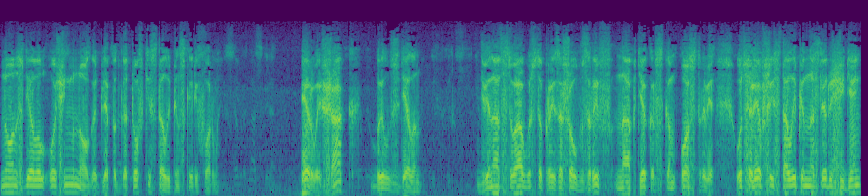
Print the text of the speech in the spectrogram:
но он сделал очень много для подготовки Столыпинской реформы. Первый шаг был сделан. 12 августа произошел взрыв на Аптекарском острове. Уцелевший Столыпин на следующий день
